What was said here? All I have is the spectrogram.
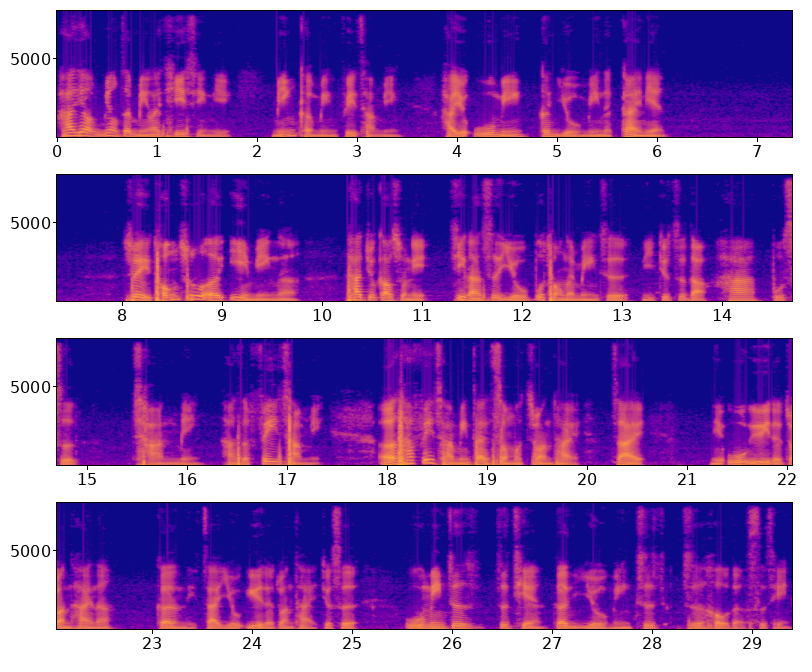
他要用这名来提醒你，名可名，非常名，还有无名跟有名的概念。所以同出而异名呢，他就告诉你，既然是有不同的名字，你就知道它不是常名，它是非常名。而它非常名在什么状态？在你无欲的状态呢，跟你在有欲的状态，就是无名之之前跟有名之之后的事情。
